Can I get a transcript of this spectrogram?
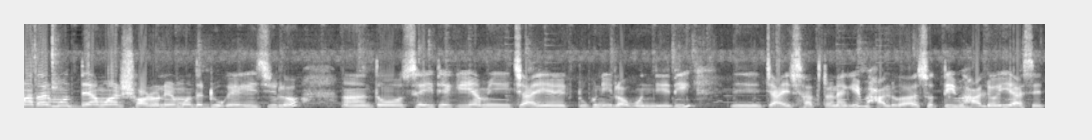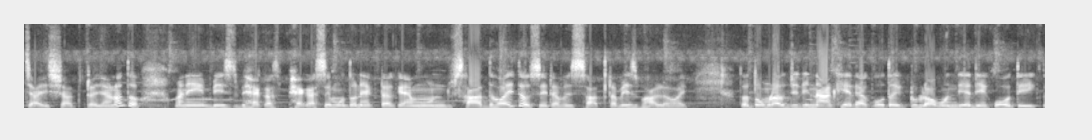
মাথার মধ্যে আমার স্মরণের মধ্যে ঢুকে গিয়েছিল তো সেই থেকেই আমি চায়ের একটুখানি লবণ দিয়ে দিই। চায়ের স্বাদটা নাকি ভালো, আর সত্যিই ভালোই আসে চায়ের স্বাদটা, জানো তো? মানে বেশ ভ্যাকাস ফ্যাকাসে মতন একটা কেমন স্বাদ হয় তো, সেটা বেশ, স্বাদটা বেশ ভালো হয়। তো তোমরাও যদি না খেয়ে থাকো, তো একটু লবণ দিয়ে দেখো, অতিরিক্ত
